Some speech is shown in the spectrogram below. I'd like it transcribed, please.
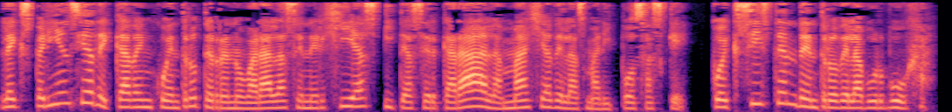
La experiencia de cada encuentro te renovará las energías y te acercará a la magia de las mariposas que coexisten dentro de la burbuja.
